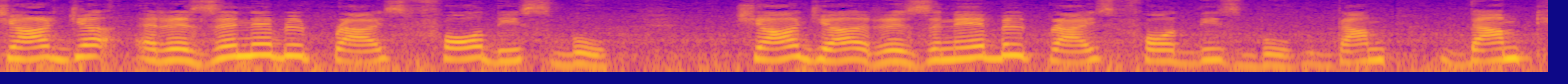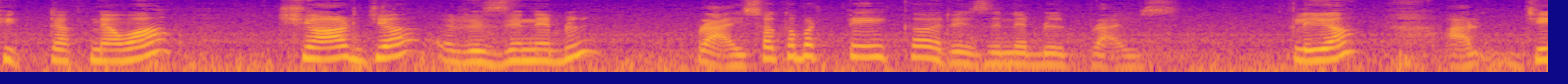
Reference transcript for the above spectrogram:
charge a reasonable price for this book charge a reasonable price for this book দাম দাম ঠিকঠাক নেওয়া চার্জ আ রিজনেবল প্রাইস অথবা take a reasonable price clear আর যে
